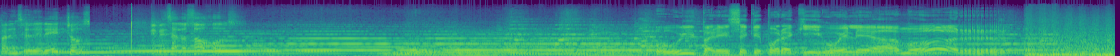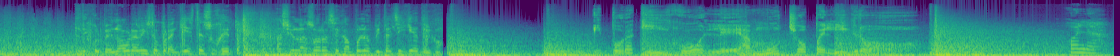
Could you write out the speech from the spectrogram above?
Párense derechos. Mírense a los ojos. Uy, parece que por aquí huele a amor. Disculpe, ¿no habrá visto por aquí este sujeto? Hace unas horas se escapó del hospital psiquiátrico. Y por aquí huele a mucho peligro. Hola.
